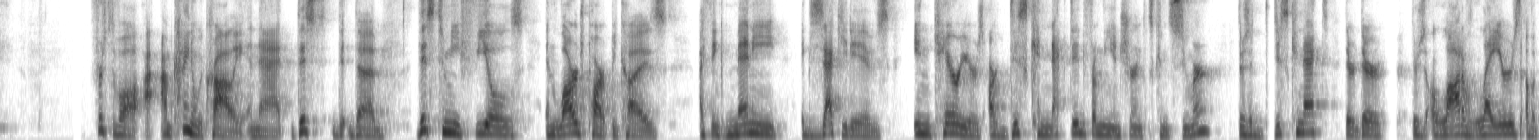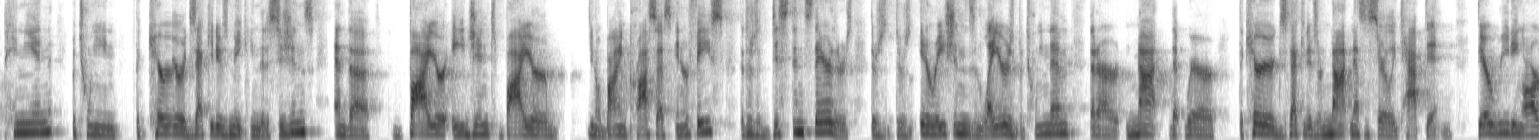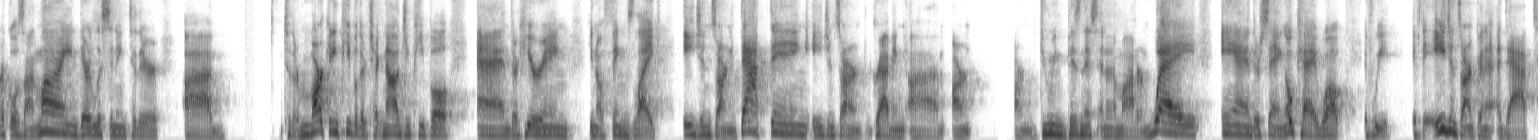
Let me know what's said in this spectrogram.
first of all, I, am kind of with Crowley in that this, the, the, this to me feels in large part because I think many executives in carriers are disconnected from the insurance consumer. There's a disconnect. There, there, there's a lot of layers of opinion between the carrier executives making the decisions and the buyer agent buyer you know buying process interface that there's a distance there there's there's there's iterations and layers between them that are not that where the carrier executives are not necessarily tapped in. They're reading articles online. They're listening to their um, to their marketing people their technology people and they're hearing you know things like agents aren't adapting agents aren't grabbing um, aren't aren't doing business in a modern way. And they're saying okay well if we if the agents aren't going to adapt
